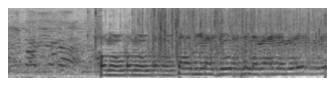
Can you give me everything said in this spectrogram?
हेलो हेलो तालियाँ ज़ोर से लगाएँगे।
